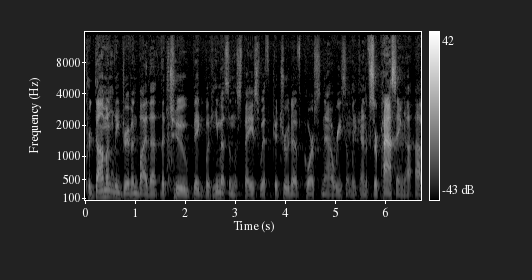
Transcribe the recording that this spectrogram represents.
predominantly driven by the, the two big behemoths in the space, with Keytruda, of course, now recently kind of surpassing uh.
